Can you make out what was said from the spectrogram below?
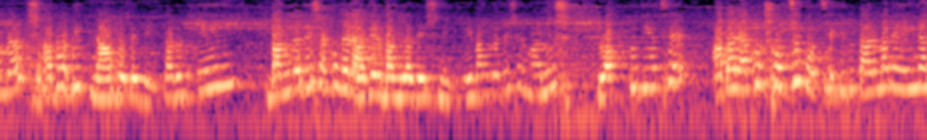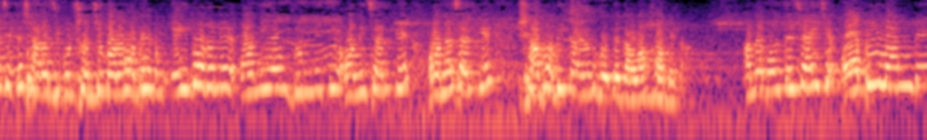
আমরা স্বাভাবিক না হতে দিই। কারণ এই বাংলাদেশ এখন আর আগের বাংলাদেশ নেই। এই বাংলাদেশের মানুষ রক্ত দিয়েছে, আবার এখন সহ্য করছে। কিন্তু তার মানে এই না যেটা সারা জীবন সহ্য করা হবে এবং এই ধরনের অনিয়ম, দুর্নীতি, অনিচারকে, অনাচারকে স্বাভাবিকায়ন হতে দেওয়া হবে না। আমরা বলতে চাই যে অবিলম্বে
